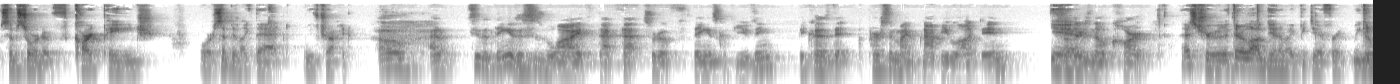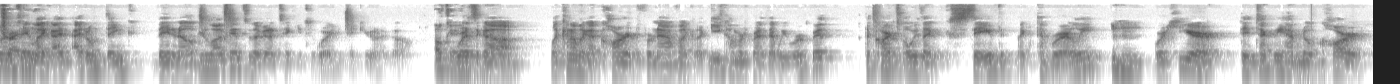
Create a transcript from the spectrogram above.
some sort of cart page or something like that we've tried? Oh, I, see. The thing is, this is why that that sort of thing is confusing because the person might not be logged in, so there's no cart. that's true. If they're logged in, it might be different. We You know can what try I'm saying? Like, I, I don't think they know if you're logged in, so they're gonna take you to where you think you're gonna go. okay. Where it's like a like kind of like a cart for now, like like e-commerce brands that we work with. The cart's always like saved like temporarily. Mhm. Where here they technically have no cart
